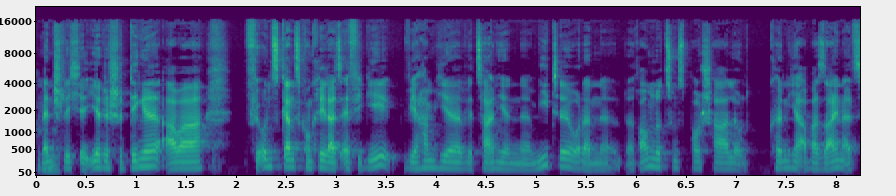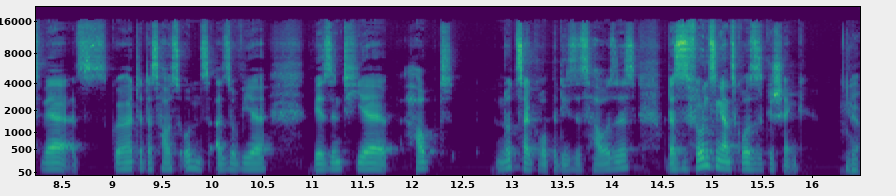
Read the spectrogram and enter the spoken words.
mhm. menschliche, irdische Dinge, aber für uns ganz konkret als FIG, wir haben hier, wir zahlen hier eine Miete oder eine, eine Raumnutzungspauschale und können hier aber sein, als wäre, als gehörte das Haus uns. Also wir, wir sind hier Hauptnutzergruppe dieses Hauses. Und das ist für uns ein ganz großes Geschenk. Ja.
